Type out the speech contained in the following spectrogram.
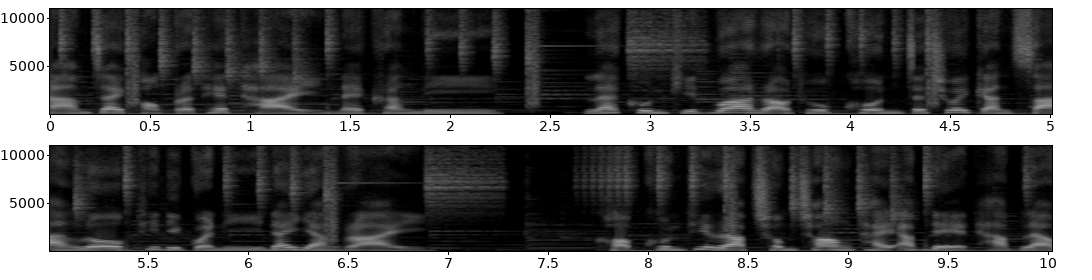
น้ำใจของประเทศไทยในครั้งนี้ และคุณคิดว่าเราทุกคนจะช่วยกันสร้างโลกที่ดีกว่านี้ได้อย่างไร ขอบคุณที่รับชมช่องไทยอัปเดตครับ แล้ว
